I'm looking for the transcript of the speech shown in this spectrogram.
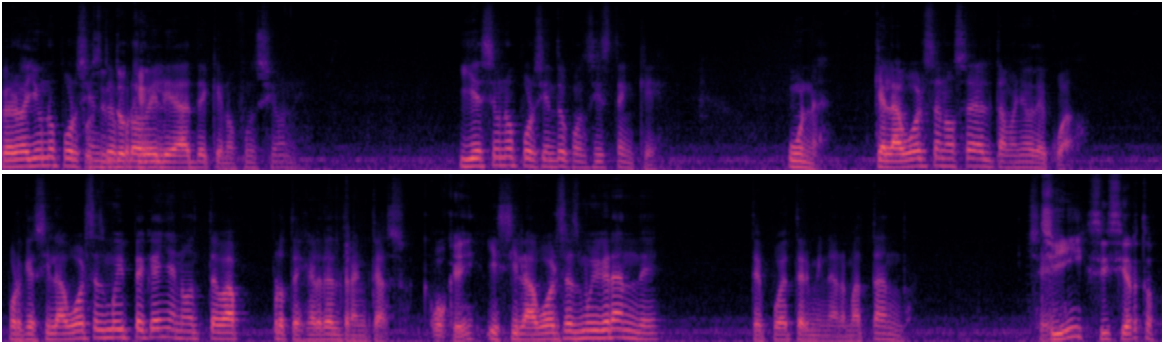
Pero hay 1% de que- probabilidad de que no funcione. Y ese 1% consiste en qué? Una, que la bolsa no sea del tamaño adecuado. Porque si la bolsa es muy pequeña no te va a proteger del trancazo. Ok. Y si la bolsa es muy grande, te puede terminar matando. Sí, sí, cierto.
